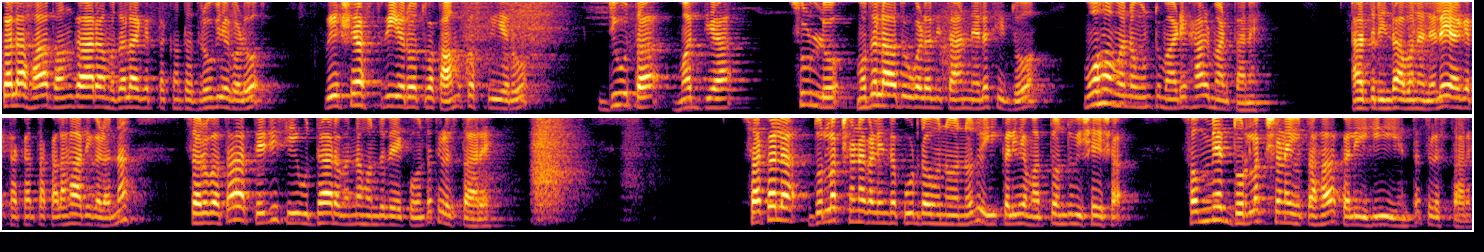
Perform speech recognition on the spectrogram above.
ಕಲಹ, ಬಂಗಾರ ಮೊದಲಾಗಿರ್ತಕ್ಕಂಥ ದ್ರವ್ಯಗಳು ವೇಶ್ಯಾಸ್ತ್ರೀಯರು ಅಥವಾ ಕಾಮುಕ ಸ್ತ್ರೀಯರು, ದ್ಯೂತ, ಮದ್ಯ, ಸುಳ್ಳು ಮೊದಲಾದವುಗಳಲ್ಲಿ ತಾನು ನೆಲೆಸಿದ್ದು ಮೋಹವನ್ನು ಉಂಟು ಮಾಡಿ ಹಾಳು ಮಾಡ್ತಾನೆ. ಆದ್ದರಿಂದ ಅವನ ನೆಲೆಯಾಗಿರ್ತಕ್ಕಂಥ ಕಲಹಾದಿಗಳನ್ನು ಸರ್ವತಾ ತ್ಯಜಿಸಿ ಉದ್ಧಾರವನ್ನು ಹೊಂದಬೇಕು ಅಂತ ತಿಳಿಸ್ತಾರೆ. ಸಕಲ ದುರ್ಲಕ್ಷಣಗಳಿಂದ ಕೂಡಿದವನು ಅನ್ನೋದು ಈ ಕಲಿಯ ಮತ್ತೊಂದು ವಿಶೇಷ. ಸಮ್ಯಕ್ ದುರ್ಲಕ್ಷಣಯುತ ಕಲಿಹಿ ಅಂತ ತಿಳಿಸ್ತಾರೆ.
